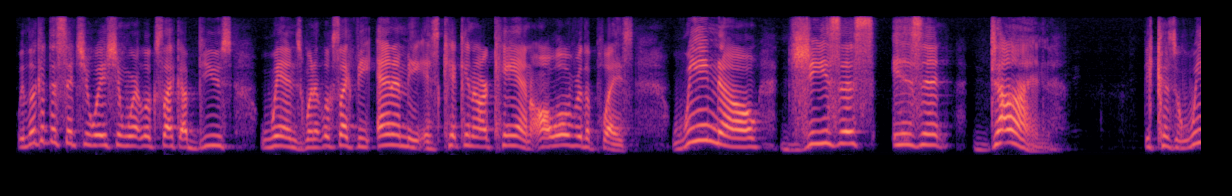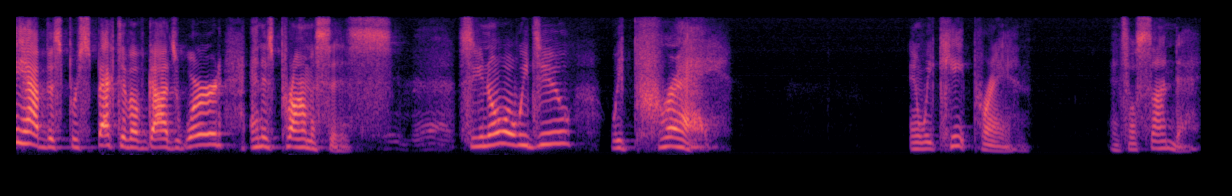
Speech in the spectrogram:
we look at the situation where it looks like abuse wins, when it looks like the enemy is kicking our can all over the place, we know Jesus isn't done because we have this perspective of God's word and his promises. So, you know what we do? We pray. And we keep praying until Sunday.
